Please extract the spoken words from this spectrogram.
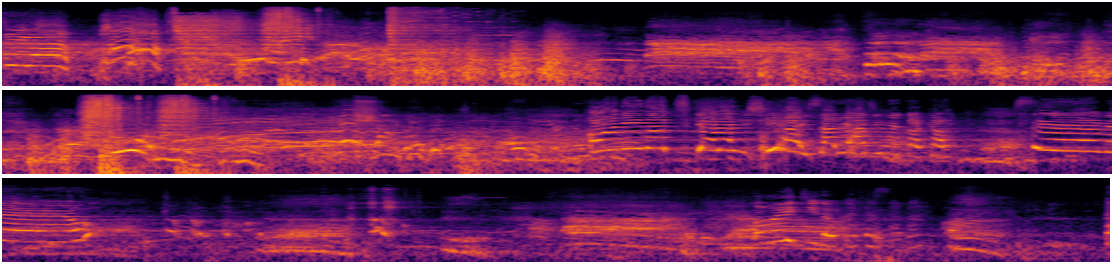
ちが。鬼の力に支配され始めたか。生命よお市の方様。高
